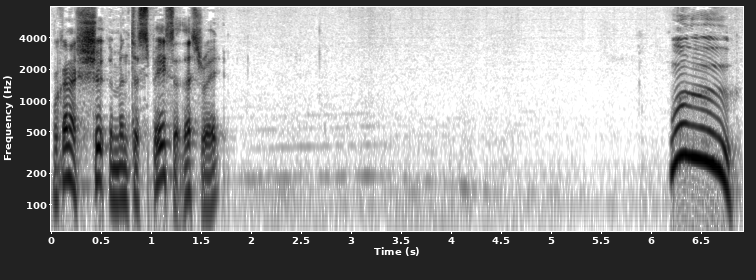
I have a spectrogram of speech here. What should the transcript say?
We're going to shoot them into space at this rate. Woo!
